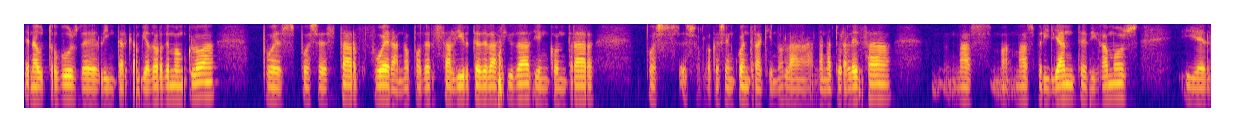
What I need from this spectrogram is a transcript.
en autobús del intercambiador de Moncloa, pues pues estar fuera no poder salirte de la ciudad y encontrar pues eso lo que se encuentra aquí no la, la naturaleza más, más, brillante digamos y el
